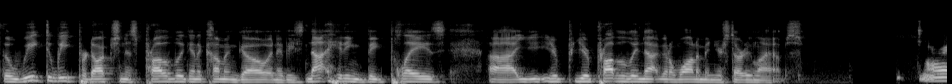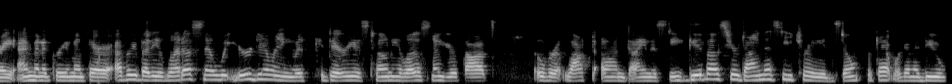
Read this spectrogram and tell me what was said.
the week to week production is probably going to come and go, and if he's not hitting big plays, uh, you, you're you're probably not going to want him in your starting lineups. All right, I'm in agreement there. Everybody, let us know what you're doing with Kadarius Toney. Let us know your thoughts over at Locked On Dynasty. Give us your dynasty trades. Don't forget, we're going to do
